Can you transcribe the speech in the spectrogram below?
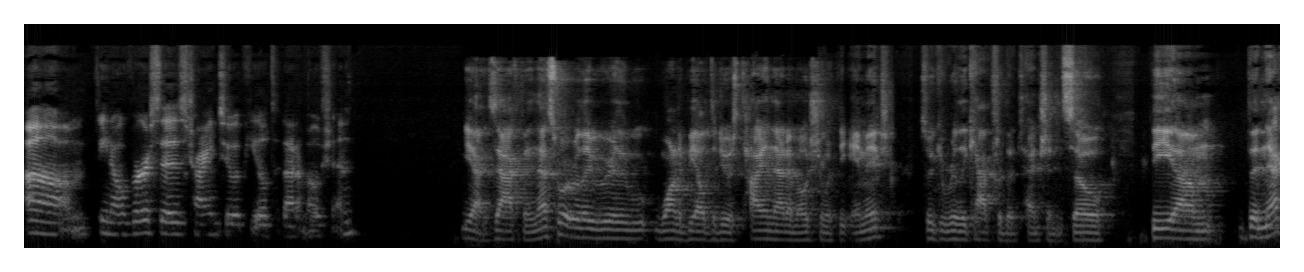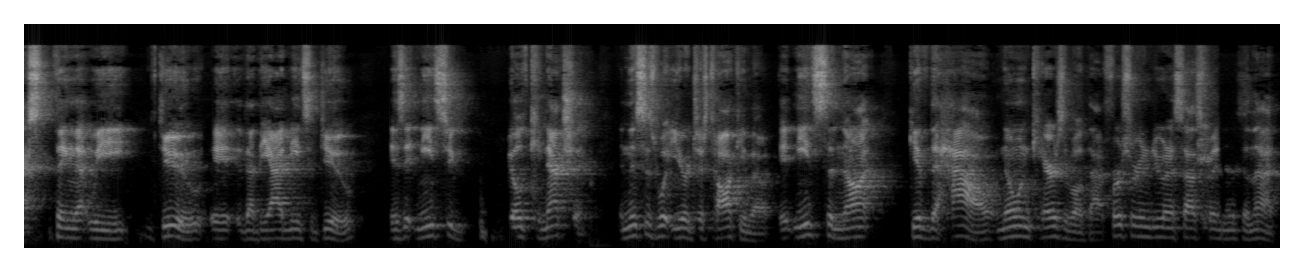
um, you know versus trying to appeal to that emotion. Yeah exactly. And that's what really really want to be able to do is tie in that emotion with the image so we can really capture the attention. So the um, the next thing that we do it, that the ad needs to do is it needs to build connection, and this is what you're just talking about. It needs to not give the how. No one cares about that. First, we're going to do an assessment and this and that.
